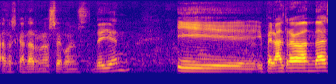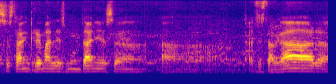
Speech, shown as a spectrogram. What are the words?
a rescatar-nos segons deien, i, i per altra banda s'estaven cremant les muntanyes a, a, a Estalgar, a,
